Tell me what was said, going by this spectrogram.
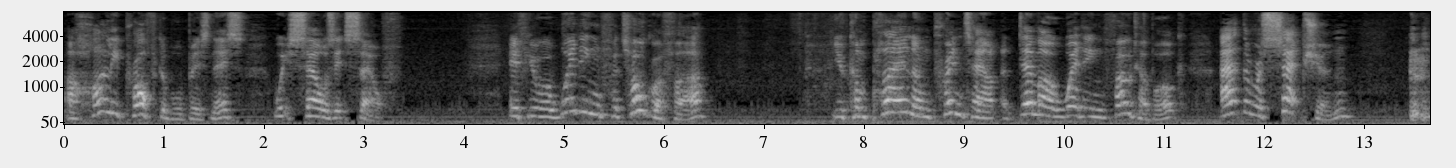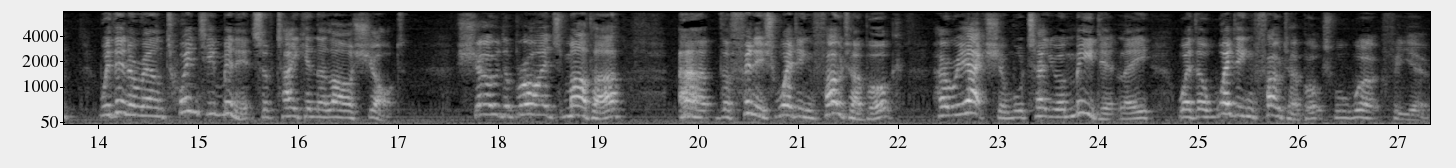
a highly profitable business which sells itself if you're a wedding photographer, you can plan and print out a demo wedding photo book at the reception within around 20 minutes of taking the last shot. Show the bride's mother uh, the finished wedding photo book. Her reaction will tell you immediately whether wedding photo books will work for you.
